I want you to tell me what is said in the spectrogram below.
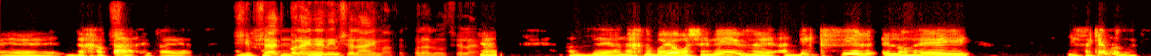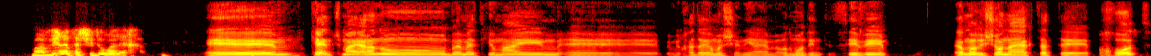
אה, דחתה את ה... שיבשה את כל העניינים של איימאף, את כל הלו"ז שלהם. כן, אז אה, אנחנו ביום השני, ועדי כפיר אלוהי יסכם לנו את זה. מעביר את השידור אליך. אמ, כן, תשמע, היה לנו באמת יומיים, אה, במיוחד היום השני היה מאוד מאוד אינטנסיבי. היום הראשון היה קצת אה, פחות,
